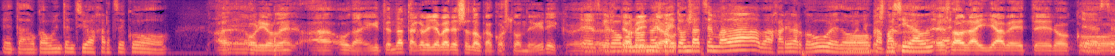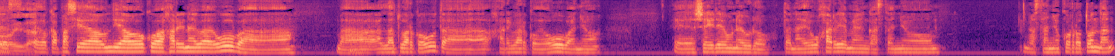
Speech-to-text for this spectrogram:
eta daukagu intentzioa jartzeko Hori orde, a- hau da, egiten da, eta gero ja berez ez dauka kostu handigirik. Ez gero, bueno, noiz baita ondatzen bada, ba, jarri beharko du, edo kapazida... Ez da, hola, hilabeteroko, Ez, ez, hori da. edo kapazida handia okoa jarri nahi badugu, ba, ba, aldatu beharko gu, eta jarri beharko dugu, baino e, seireun euro. Eta nahi dugu jarri hemen gaztaino, gaztainoko rotondan,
